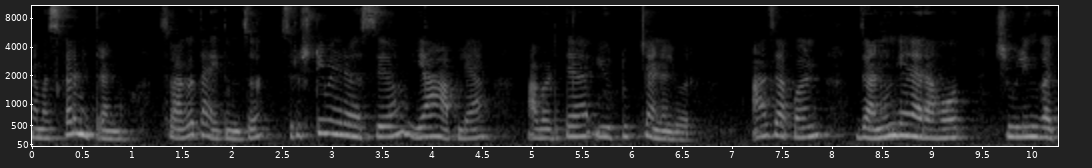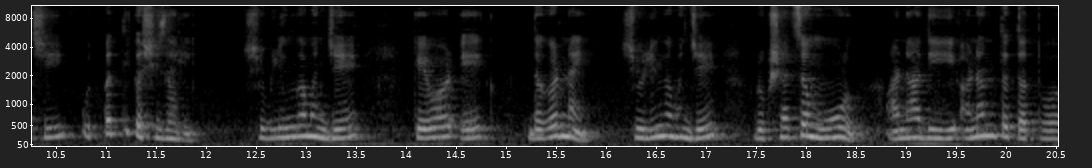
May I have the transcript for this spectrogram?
नमस्कार मित्रांनो. स्वागत आहे तुमचं सृष्टीमय रहस्य या आपल्या आवडत्या यूट्यूब चॅनलवर आज आपण जाणून घेणार आहोत शिवलिंगाची उत्पत्ती कशी झाली. शिवलिंग म्हणजे केवळ एक दगड नाही शिवलिंग म्हणजे वृक्षाचं मूळ अनादी अनंत तत्व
